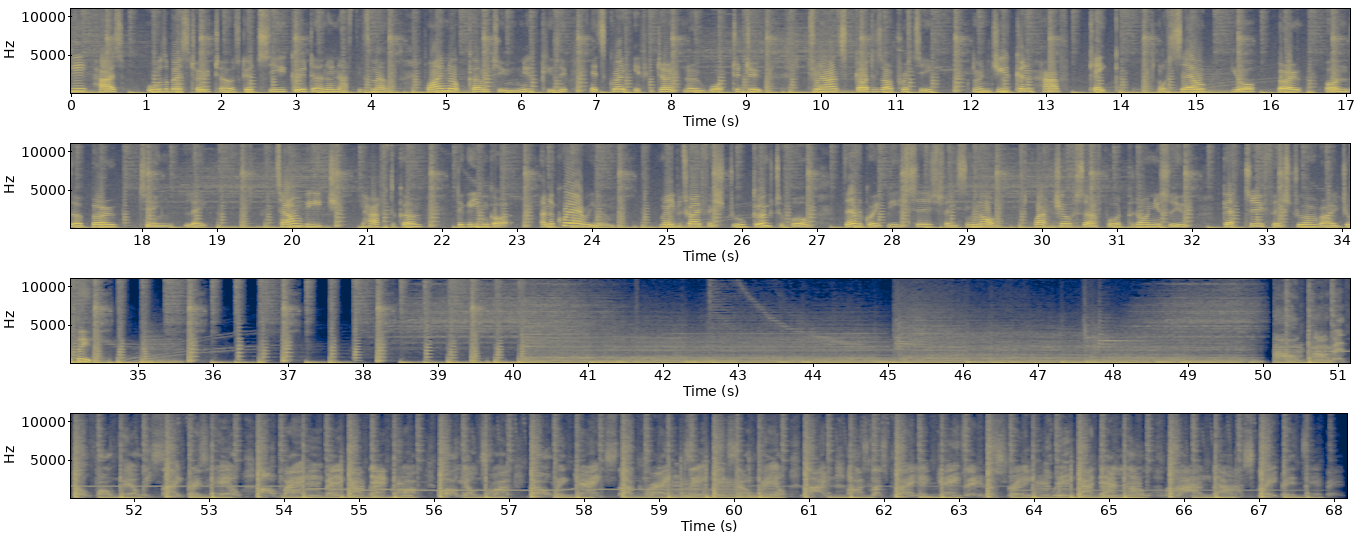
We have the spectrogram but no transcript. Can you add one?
Newquay has all the best hotels, good sea, good and no nasty smells. Why not come to Zoo? It's great if you don't know what to do. Trenance gardens are pretty, and you can have cake or sail your boat on the boating lake. Town Beach, you have to come. They've even got an aquarium. Maybe try Fistral, go to Porth. They're the great beaches facing north. Wax your surfboard, put on your suit, get two fish, Fistral and ride your boot. in a string.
